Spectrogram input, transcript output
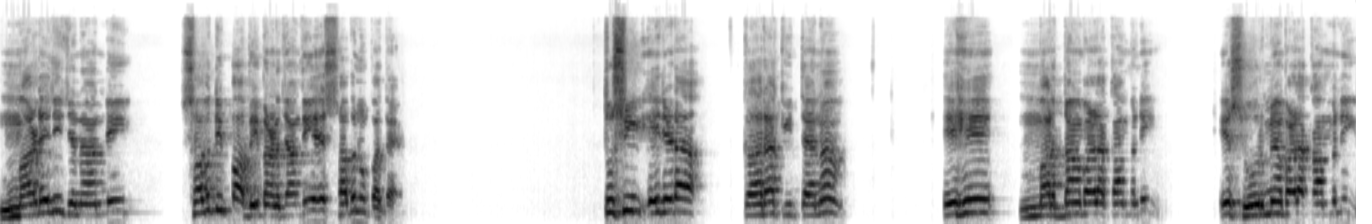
ਮਾੜੇ ਦੀ ਜਨਾਨੀ ਸਭ ਦੀ ਭਾਬੀ ਬਣ ਜਾਂਦੀ ਹੈ, ਇਹ ਸਭ ਨੂੰ ਪਤਾ ਹੈ। ਤੁਸੀਂ ਇਹ ਜਿਹੜਾ ਕਾਰਾ ਕੀਤਾ ਹੈ ਨਾ, ਇਹ ਮਰਦਾਂ ਵਾਲਾ ਕੰਮ ਨਹੀਂ, ਇਹ ਸੂਰਮਿਆਂ ਵਾਲਾ ਕੰਮ ਨਹੀਂ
